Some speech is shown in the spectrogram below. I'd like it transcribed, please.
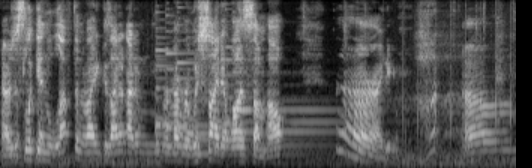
I was just looking left and right because I don't, I don't remember which side it was somehow. Alrighty. Um,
